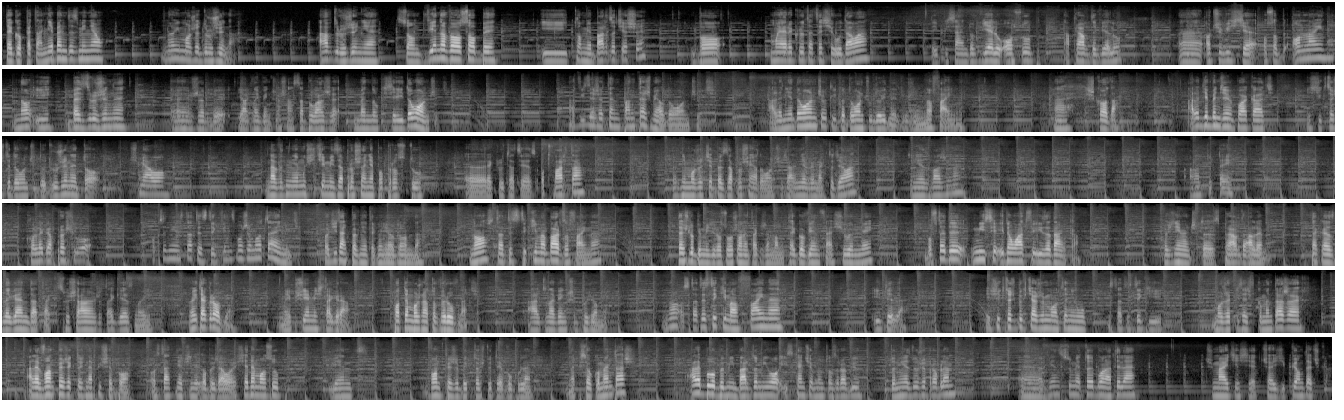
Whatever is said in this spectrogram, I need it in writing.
tego peta nie będę zmieniał. No i może drużyna. A w drużynie są dwie nowe osoby i to mnie bardzo cieszy, bo moja rekrutacja się udała. Tutaj pisałem do wielu osób, naprawdę wielu. E, oczywiście osoby online, no i bez drużyny, e, żeby jak największa szansa była, że będą chcieli dołączyć. A widzę, że ten pan też miał dołączyć. Ale nie dołączył, tylko dołączył do innej drużyny. No fajnie. Ech, szkoda. Ale nie będziemy płakać. Jeśli ktoś chce dołączyć do drużyny, to śmiało. Nawet nie musicie mieć zaproszenia, po prostu e, rekrutacja jest otwarta. Pewnie możecie bez zaproszenia dołączyć, ale nie wiem jak to działa. To nie jest ważne. A tutaj kolega prosił o ocenienie statystyk, więc możemy ocenić. Choć i tak pewnie tego nie ogląda. No, statystyki ma bardzo fajne. Też lubię mieć rozłożone tak, że mam tego więcej, a siły mniej. Bo wtedy misje idą łatwiej i zadanka. Choć nie wiem, czy to jest prawda, ale taka jest legenda, tak słyszałem, że tak jest, no i, no i tak robię. No i przyjemnie się ta gra. Potem można to wyrównać, ale to na większym poziomie. No, statystyki ma fajne i tyle. Jeśli ktoś by chciał, żebym ocenił statystyki, może pisać w komentarzach, ale wątpię, że ktoś napisze, bo ostatni odcinek obejrzało 7 osób, więc wątpię, żeby ktoś tutaj w ogóle napisał komentarz, ale byłoby mi bardzo miło i z chęcią bym to zrobił, bo to nie jest duży problem. E, więc w sumie to było na tyle. Trzymajcie się, cześć i piąteczka.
